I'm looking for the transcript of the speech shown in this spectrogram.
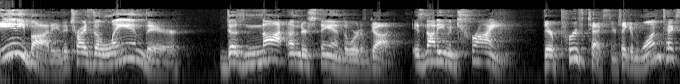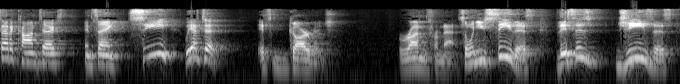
Anybody that tries to land there does not understand the Word of God, is not even trying. They're proof texts. They're taking one text out of context and saying, see, we have to. It's garbage. Run from that. So when you see this, this is Jesus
